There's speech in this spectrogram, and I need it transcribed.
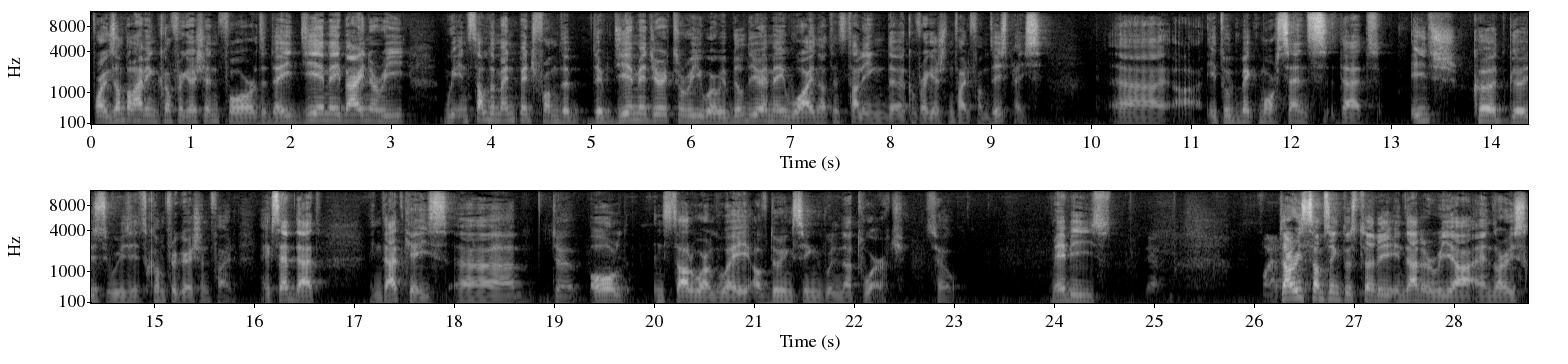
for example, having configuration for the day DMA binary, we install the man page from the, the DMA directory where we build DMA, why not installing the configuration file from this place? Uh, it would make more sense that each code goes with its configuration file, except that in that case, uh, the old install world way of doing things will not work. So maybe s- Yeah. Find a there way- is something to study in that area, and there is a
